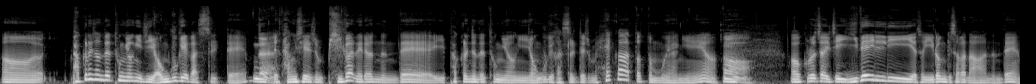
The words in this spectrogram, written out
어 박근혜 전 대통령이 이제 영국에 갔을 때 네. 당시에 좀 비가 내렸는데 이 박근혜 전 대통령이 영국에 갔을 때 좀 해가 떴던 모양이에요. 어. 어 그러자 이제 이데일리에서 이런 기사가 나왔는데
